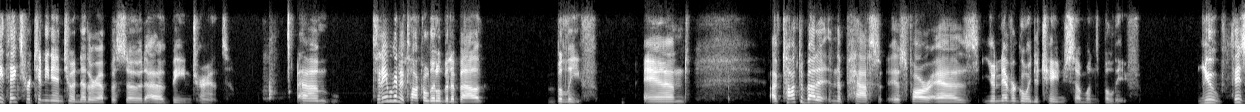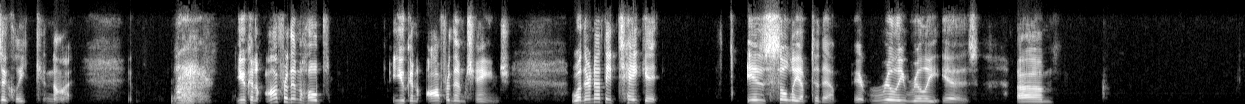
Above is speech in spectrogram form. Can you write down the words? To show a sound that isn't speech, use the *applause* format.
Hey, thanks for tuning in to another episode of Being Trans. Um, today we're going to talk a little bit about belief. And I've talked about it in the past as far as you're never going to change someone's belief. You physically cannot. *sighs* You can offer them hope, you can offer them change. Whether or not they take it is solely up to them. It really, really is. Um,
